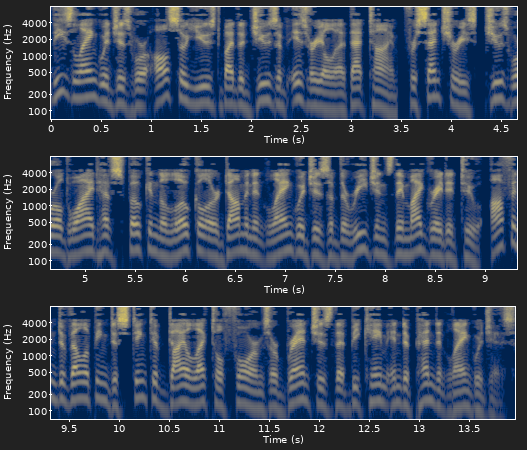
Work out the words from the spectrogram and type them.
These languages were also used by the Jews of Israel at that time. For centuries, Jews worldwide have spoken the local or dominant languages of the regions they migrated to, often developing distinctive dialectal forms or branches that became independent languages.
